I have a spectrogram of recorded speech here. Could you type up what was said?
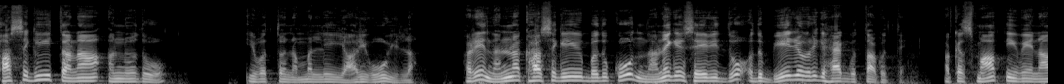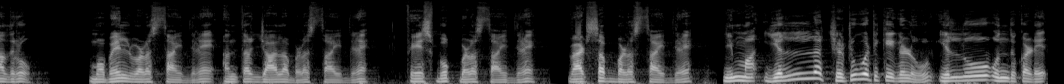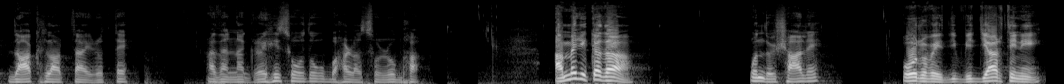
ಖಾಸಗಿತನ ಅನ್ನೋದು ಇವತ್ತು ನಮ್ಮಲ್ಲಿ ಯಾರಿಗೂ ಇಲ್ಲ. ಅರೆ, ನನ್ನ ಖಾಸಗಿ ಬದುಕು ನನಗೆ ಸೇರಿದ್ದು ಅದು ಬೇರೆಯವರಿಗೆ ಹೇಗೆ ಗೊತ್ತಾಗುತ್ತೆ? ಅಕಸ್ಮಾತ್ ನೀವೇನಾದರೂ ಮೊಬೈಲ್ ಬಳಸ್ತಾ ಇದ್ದರೆ ಅಂತರ್ಜಾಲ ಬಳಸ್ತಾ ಇದ್ದರೆ ಫೇಸ್ಬುಕ್ ಬಳಸ್ತಾ ಇದ್ದರೆ ವ್ಯಾಟ್ಸಪ್ ಬಳಸ್ತಾ ಇದ್ದರೆ ನಿಮ್ಮ ಎಲ್ಲ ಚಟುವಟಿಕೆಗಳು ಎಲ್ಲೋ ಒಂದು ಕಡೆ ದಾಖಲಾಗ್ತಾ ಇರುತ್ತೆ. ಅದನ್ನು ಗ್ರಹಿಸೋದು ಬಹಳ ಸುಲಭ. ಅಮೆರಿಕದ ಒಂದು ಶಾಲೆ ಓರ್ವ ವಿದ್ಯ- ವಿದ್ಯಾರ್ಥಿನಿ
